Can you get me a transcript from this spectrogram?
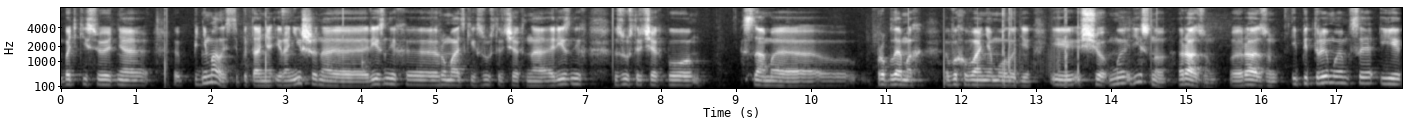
Батьки сьогодні е, піднімали ці питання і раніше на е, різних е, громадських зустрічах, на різних зустрічах по саме проблемах виховання молоді, і що ми дійсно разом, разом і підтримуємо це, і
